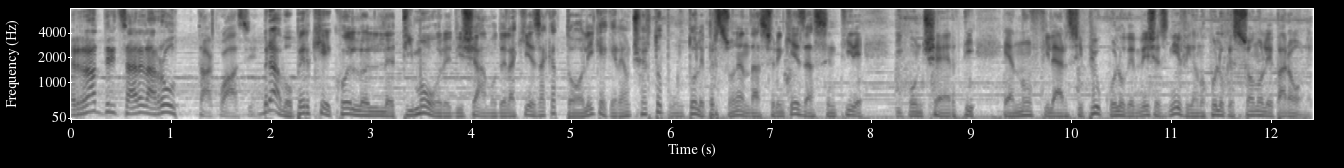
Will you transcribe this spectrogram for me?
raddrizzare la rotta quasi. Bravo, perché quello è il timore, diciamo, della Chiesa cattolica che a un certo punto le persone andassero in chiesa a sentire i concerti e a non filarsi più quello che invece significano quello che sono le parole.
